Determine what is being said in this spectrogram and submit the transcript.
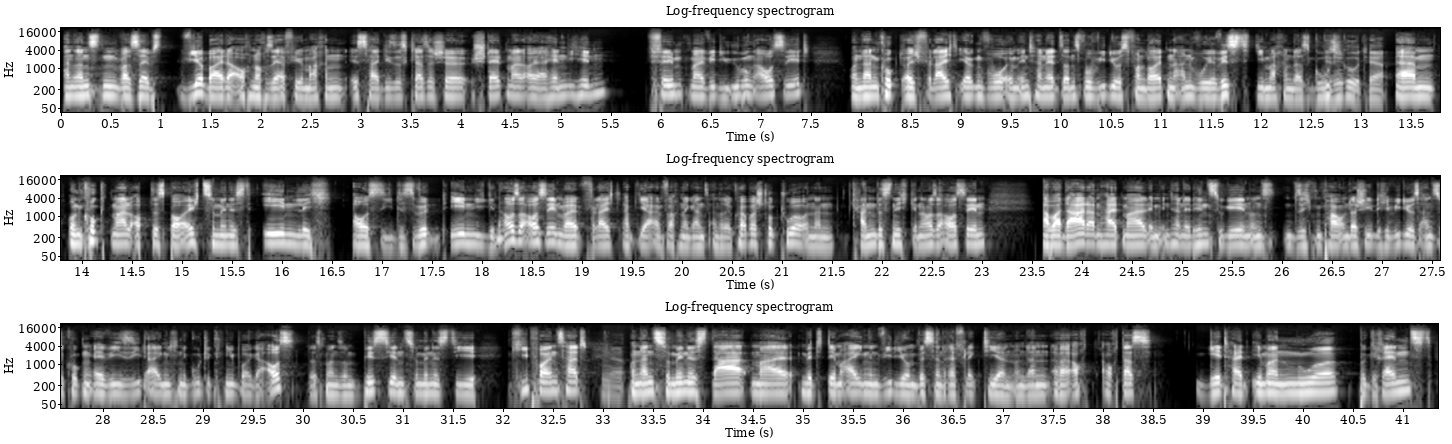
Ansonsten, was selbst wir beide auch noch sehr viel machen, ist halt dieses klassische, stellt mal euer Handy hin, filmt mal, wie die Übung aussieht und dann guckt euch vielleicht irgendwo im Internet sonst wo Videos von Leuten an, wo ihr wisst, die machen das gut. Die sind gut, ja. Ähm, und guckt mal, ob das bei euch zumindest ähnlich aussieht. Es wird eh nie genauso aussehen, weil vielleicht habt ihr einfach eine ganz andere Körperstruktur und dann kann das nicht genauso aussehen. Aber da dann halt mal im Internet hinzugehen und sich ein paar unterschiedliche Videos anzugucken, ey, wie sieht eigentlich eine gute Kniebeuge aus, dass man so ein bisschen zumindest die Keypoints hat ja. und dann zumindest da mal mit dem eigenen Video ein bisschen reflektieren. Und dann äh, auch, auch das geht halt immer nur begrenzt,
